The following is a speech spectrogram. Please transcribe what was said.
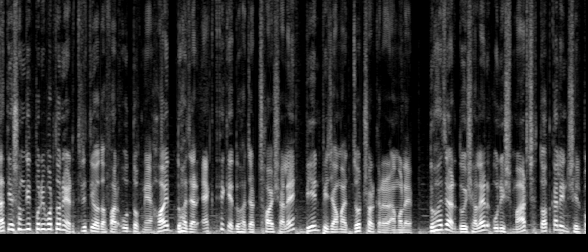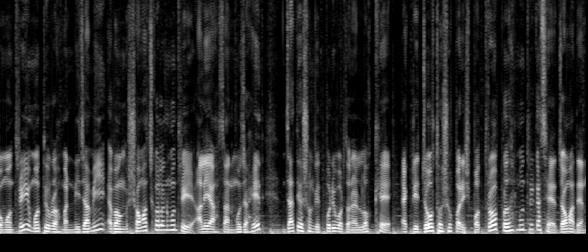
জাতীয় সংগীত পরিবর্তনের তৃতীয় দফার উদ্যোগ নেওয়া হয় দু হাজার এক থেকে দু হাজার ছয় সালে বিএনপি জামায়াত জোট সরকারের আমলে। দুহাজার দুই সালের ১৯ মার্চ তৎকালীন শিল্পমন্ত্রী মতিউর রহমান নিজামী এবং সমাজ কল্যাণমন্ত্রী আলী আহসান মুজাহিদ জাতীয় সংগীত পরিবর্তনের লক্ষ্যে একটি যৌথ সুপারিশপত্র প্রধানমন্ত্রীর কাছে জমা দেন।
